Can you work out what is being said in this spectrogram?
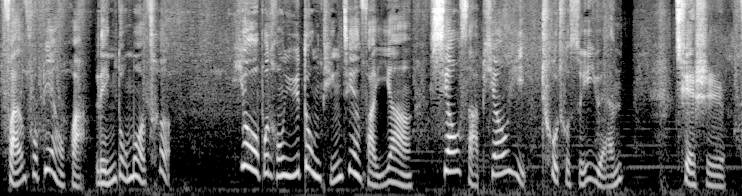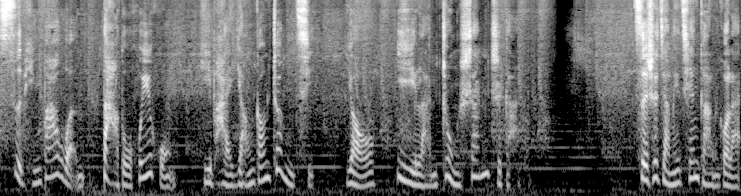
繁复变化、灵动莫测，又不同于洞庭剑法一样潇洒飘逸、处处随缘，却是四平八稳、大度恢宏，一派阳刚正气，有一览众山之感。此时蒋灵谦赶了过来，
